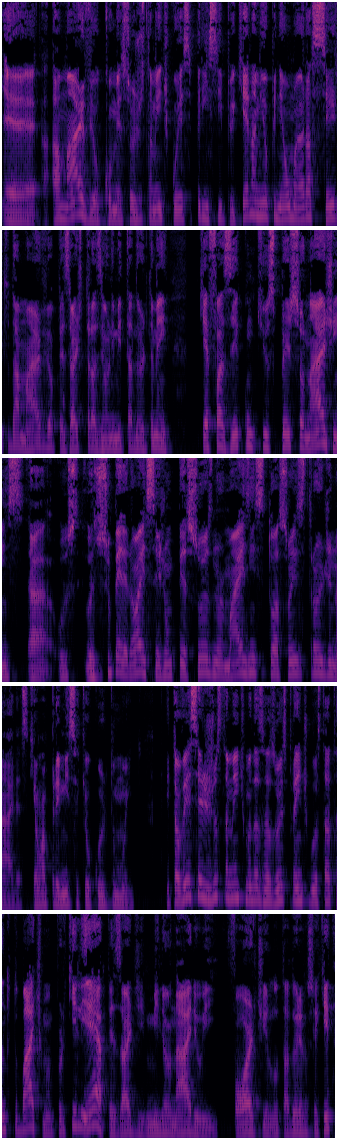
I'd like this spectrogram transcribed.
é, a Marvel começou justamente com esse princípio, que é, na minha opinião, o maior acerto da Marvel, apesar de trazer um limitador também que é fazer com que os personagens, uh, os, os super-heróis, sejam pessoas normais em situações extraordinárias, que é uma premissa que eu curto muito. E talvez seja justamente uma das razões pra gente gostar tanto do Batman, porque ele é, apesar de milionário e forte, e lutador e não sei o quê,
